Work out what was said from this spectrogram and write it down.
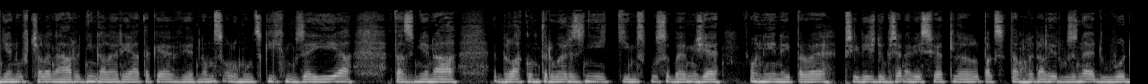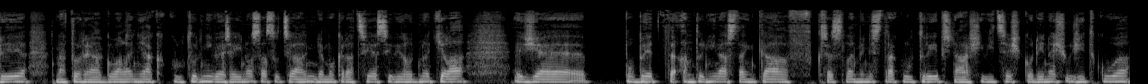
výměnu v čele Národní galerie a také v jednom z olomouckých muzeí. A ta změna byla kontroverzní tím způsobem, že on ji nejprve příliš dobře nevysvětlil, pak se tam hledali různé důvody na to reagovala nějak kulturní veřejnost a sociální demokracie si vyhodnotila, že pobyt Antonína Staňka v křesle ministra kultury přináší více škody než užitku a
